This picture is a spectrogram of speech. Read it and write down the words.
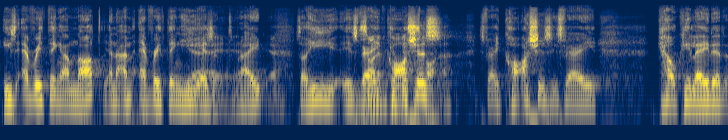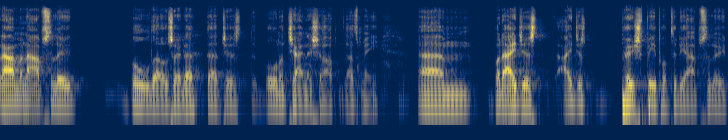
He's everything I'm not, and I'm everything he Yeah, isn't, yeah, yeah, right? yeah. So he is Sign very of a good business cautious. He's very cautious. He's very calculated, and I'm an absolute bulldozer that that just bull in a china shop. That's me. Um, but I just I just push people to the absolute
